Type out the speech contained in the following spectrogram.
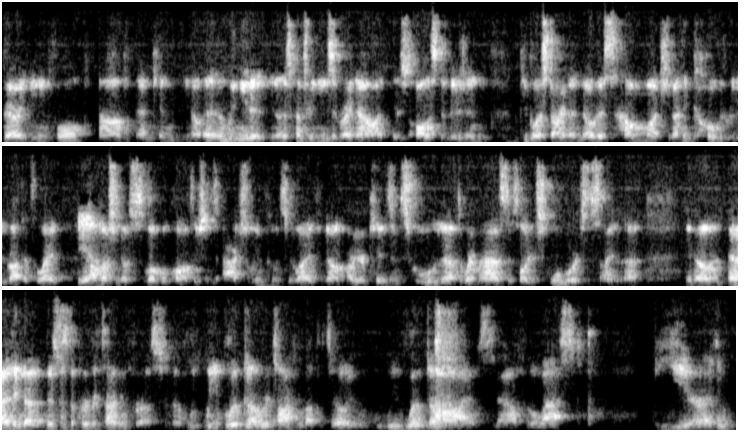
very meaningful um, and can you know and, and, we need it. You know, this country needs it right now. There's all this division. People are starting to notice how much. You know, I think COVID really brought that to light. Yeah. How much you know local politicians actually influence your life. You know, are your kids in school? Do they have to wear masks? It's all your school boards deciding that. You know, and, and I think that this is the perfect timing for us. You know, we, we've lived. Our, we were talking about this earlier. We've lived our lives now for the last year. I think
